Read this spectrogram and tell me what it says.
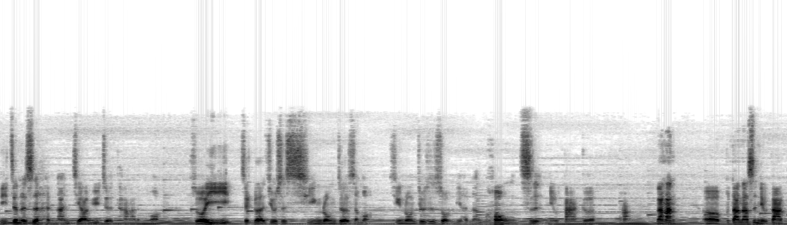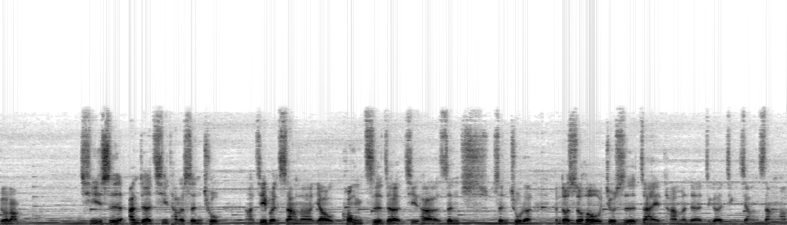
你真的是很难驾驭着他的哦。所以这个就是形容这什么？形容就是说你很难控制牛大哥啊。当然，呃，不单单是牛大哥了，其实按着其他的牲畜啊，基本上呢，要控制这其他的牲牲畜呢，很多时候就是在他们的这个景象上啊，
